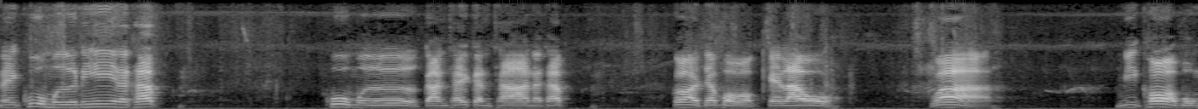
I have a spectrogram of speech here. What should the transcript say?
ในคู่มือนี้นะครับ คู่มือการใช้กัญชานะครับ ก็จะบอกแกเราว่ามีข้อบ่ง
